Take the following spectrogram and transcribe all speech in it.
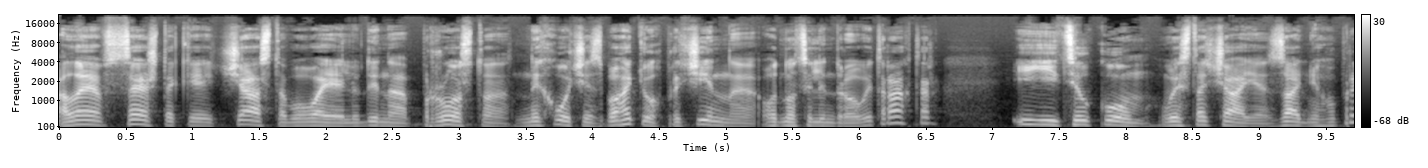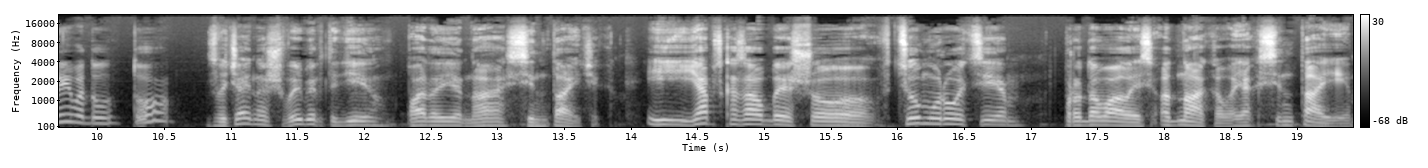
Але все ж таки часто буває, людина просто не хоче з багатьох причин одноциліндровий трактор, і їй цілком вистачає заднього приводу, то, звичайно ж, вибір тоді падає на сінтайчик. І я б сказав би, що в цьому році продавались однаково як сінтаї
